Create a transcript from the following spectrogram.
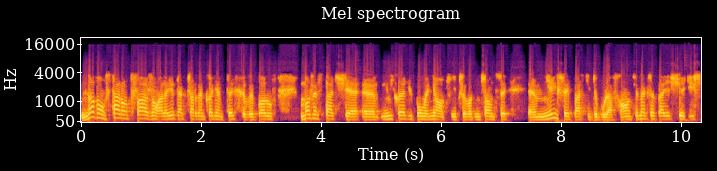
nową, starą twarzą, ale jednak czarnym koniem tych wyborów może stać się e, Nicolas Dupont-Aignan, czyli przewodniczący mniejszej partii de la France. Jednakże zdaje się, iż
